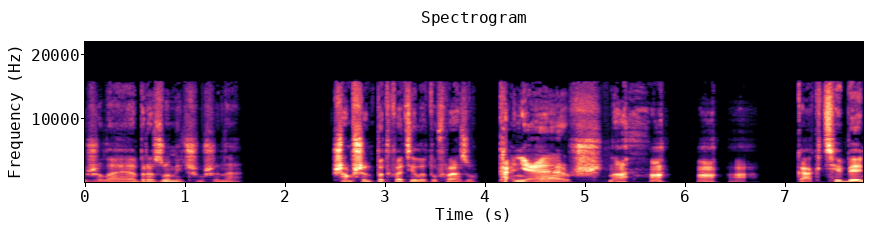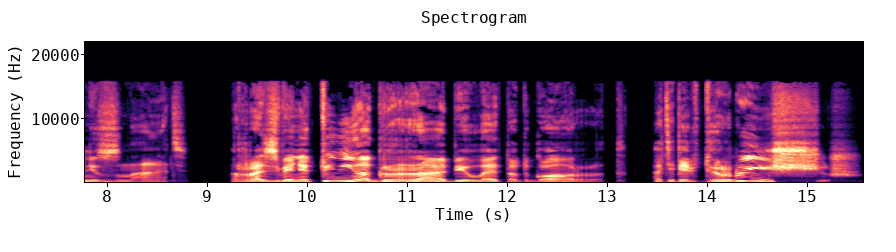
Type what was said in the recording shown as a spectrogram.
желая образумить Шамшина. Шамшин подхватил эту фразу. — Конечно! Как тебе не знать? Разве не ты ограбил этот город? А теперь ты рыщешь,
